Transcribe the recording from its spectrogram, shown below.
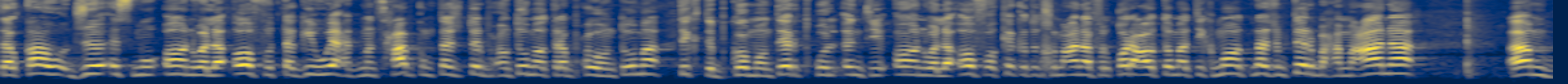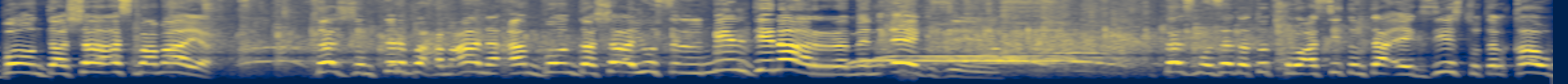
تلقاو jeu اسمه on ولا off وتلقيو واحد من صحابكم تنجم تربحوا انتوما وتربحوه انتوما تكتب commentaire تقول انت on ولا off وكيك تدخل معنا في القرعة automatiquement تنجم تربح معنا un bon d'achat اسمع معايا. تنجم تربح معانا un bon d'achat يوصل 1000 دينار من Exist. تنجموا زاد تدخلوا على ال site نتاع Exist وتلقاو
